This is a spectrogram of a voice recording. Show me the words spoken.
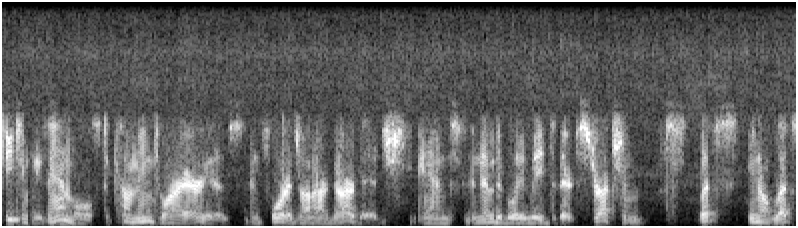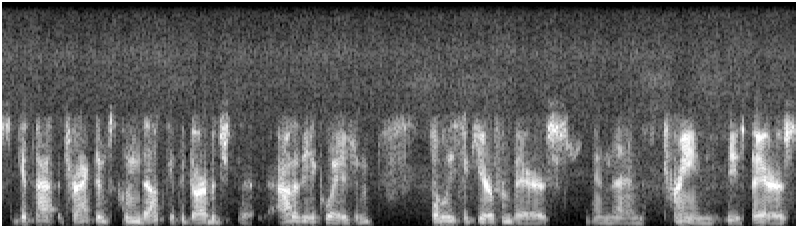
teaching these animals to come into our areas and forage on our garbage and inevitably lead to their destruction, let's you know let's get that attractants cleaned up, get the garbage out of the equation, totally secure from bears, and then train these bears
